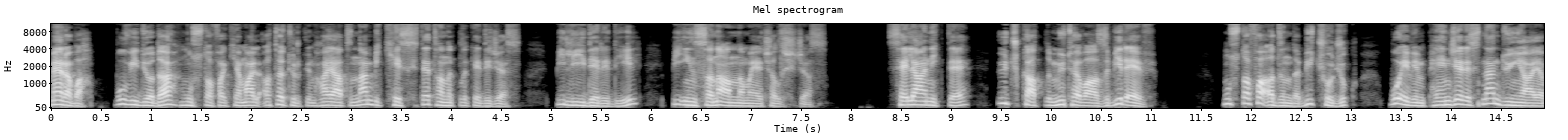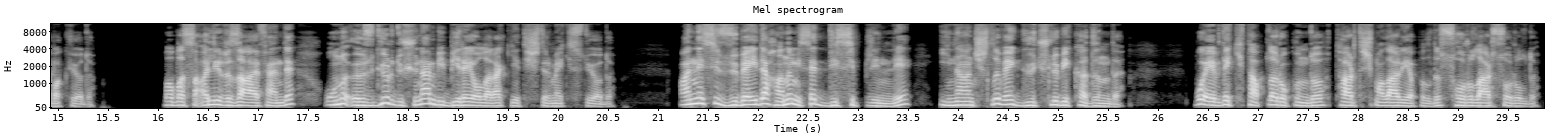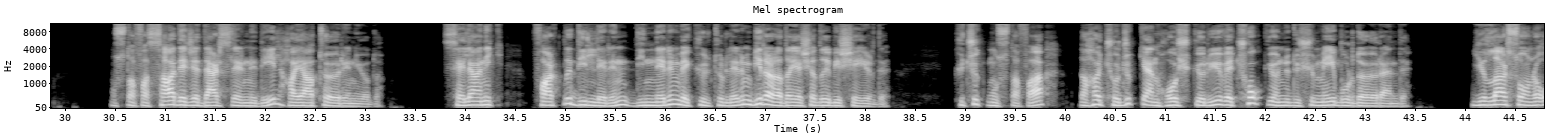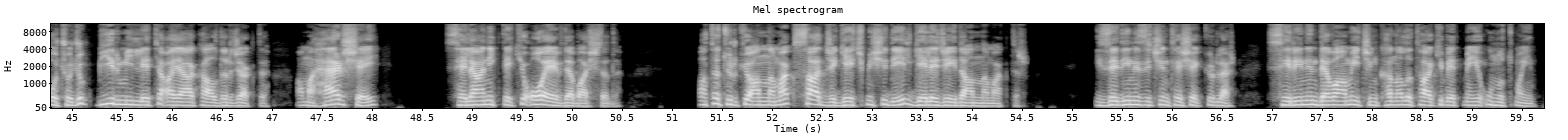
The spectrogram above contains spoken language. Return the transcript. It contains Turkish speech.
Merhaba. Bu videoda Mustafa Kemal Atatürk'ün hayatından bir kesite tanıklık edeceğiz. Bir lideri değil, bir insanı anlamaya çalışacağız. Selanik'te üç katlı mütevazı bir ev. Mustafa adında bir çocuk bu evin penceresinden dünyaya bakıyordu. Babası Ali Rıza Efendi onu özgür düşünen bir birey olarak yetiştirmek istiyordu. Annesi Zübeyde Hanım ise disiplinli, inançlı ve güçlü bir kadındı. Bu evde kitaplar okundu, tartışmalar yapıldı, sorular soruldu. Mustafa sadece derslerini değil, hayatı öğreniyordu. Selanik, farklı dillerin, dinlerin ve kültürlerin bir arada yaşadığı bir şehirdi. Küçük Mustafa, daha çocukken hoşgörüyü ve çok yönlü düşünmeyi burada öğrendi. Yıllar sonra o çocuk bir milleti ayağa kaldıracaktı. Ama her şey Selanik'teki o evde başladı. Atatürk'ü anlamak sadece geçmişi değil, geleceği de anlamaktır. İzlediğiniz için teşekkürler. Serinin devamı için kanalı takip etmeyi unutmayın.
